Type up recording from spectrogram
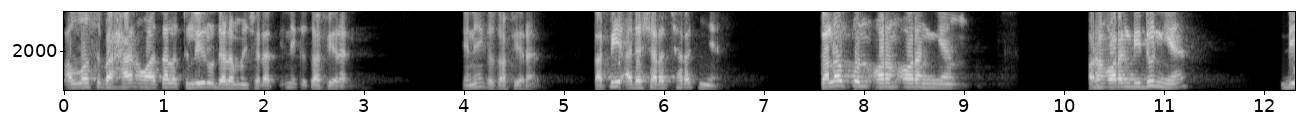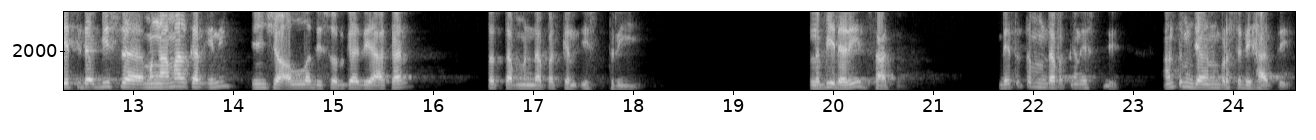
Allah Subhanahu wa taala keliru dalam mensyariat ini kekafiran. Ini kekafiran. Tapi ada syarat-syaratnya. Kalaupun orang-orang yang orang-orang di dunia dia tidak bisa mengamalkan ini, insya Allah di surga dia akan tetap mendapatkan istri. Lebih dari satu. Dia tetap mendapatkan istri. Antum jangan bersedih hati.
